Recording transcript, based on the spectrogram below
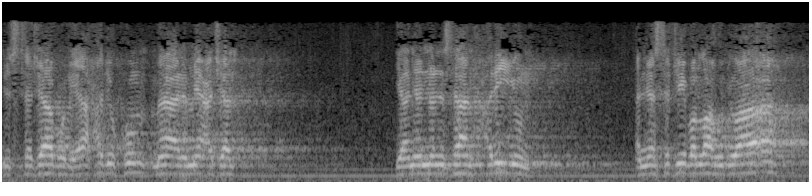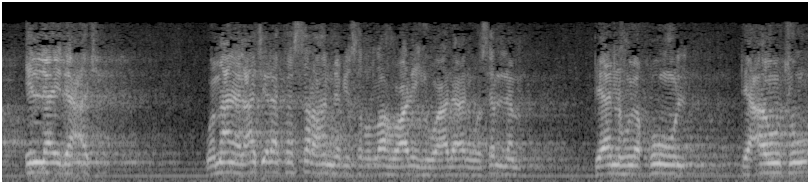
يستجاب لأحدكم ما لم يعجل. يعني أن الإنسان حري أن يستجيب الله دعاءه إلا إذا عجل. ومعنى العجله فسرها النبي صلى الله عليه وعلى آله وسلم بأنه يقول دعوت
